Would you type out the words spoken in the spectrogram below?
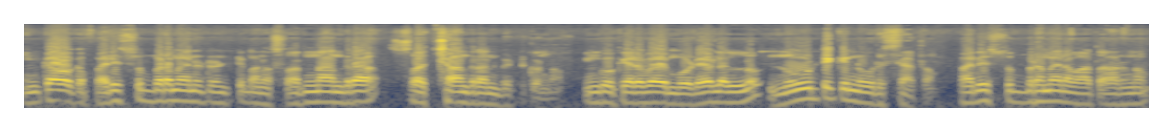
ఇంకా ఒక పరిశుభ్రమైనటువంటి మన స్వర్ణాంధ్ర స్వచ్ఛాంధ్ర అని పెట్టుకున్నాం. ఇంకొక ఇరవై మూడేళ్ళలో నూటికి నూరు శాతం పరిశుభ్రమైన వాతావరణం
